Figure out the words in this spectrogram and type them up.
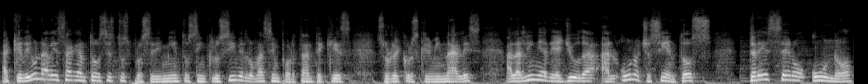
a que de una vez hagan todos estos procedimientos, inclusive lo más importante que es sus récords criminales, a la línea de ayuda al 1 800 301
